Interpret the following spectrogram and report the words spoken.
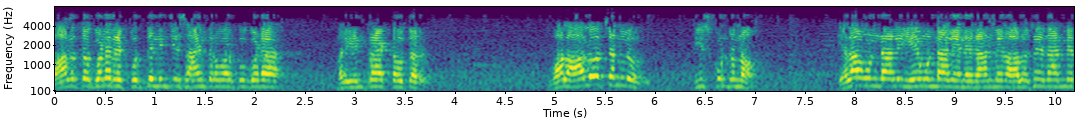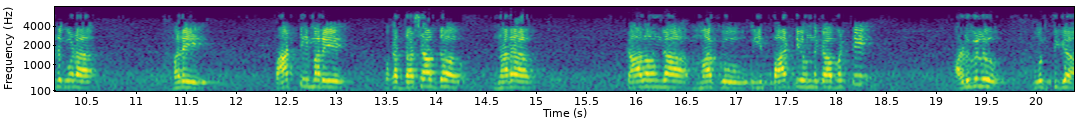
వాళ్ళతో కూడా రేపు పొద్దున్న నుంచి సాయంత్రం వరకు కూడా మరి ఇంటరాక్ట్ అవుతారు. వాళ్ళ ఆలోచనలు తీసుకుంటున్నాం. ఎలా ఉండాలి ఏం ఉండాలి అనే దాని మీద ఆలోచన దాని మీద కూడా మరి పార్టీ మరి ఒక దశాబ్దం నర కాలంగా మాకు ఈ పార్టీ ఉంది కాబట్టి అడుగులు పూర్తిగా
